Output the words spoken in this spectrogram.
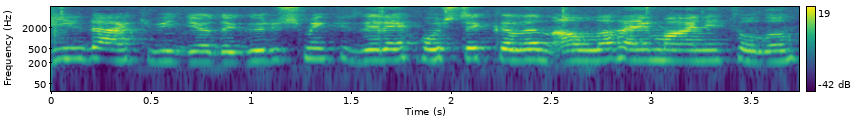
Bir dahaki videoda görüşmek üzere. Hoşçakalın. Allah'a emanet olun.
